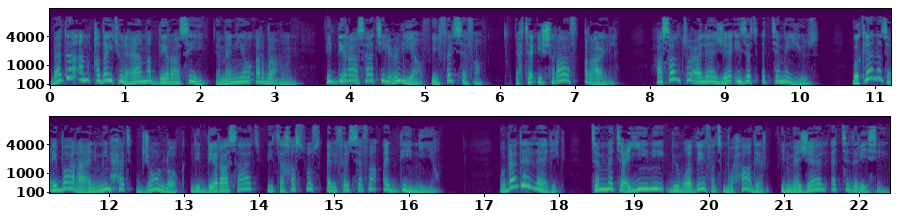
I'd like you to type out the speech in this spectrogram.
بعد أن قضيت العام الدراسي 48 في الدراسات العليا في الفلسفة تحت إشراف رايل حصلت على جائزة التميز وكانت عبارة عن منحة جون لوك للدراسات في تخصص الفلسفة الذهنية. وبعد ذلك تم تعييني بوظيفة محاضر في المجال التدريسي.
